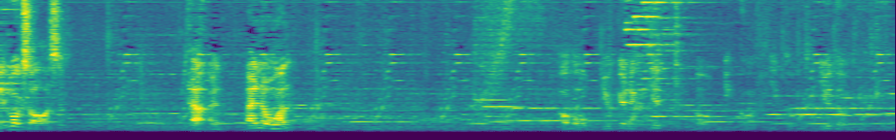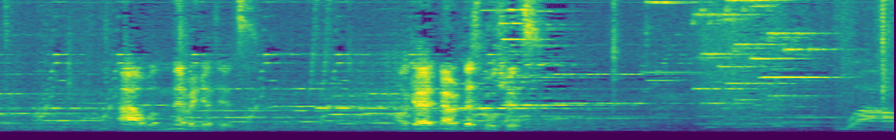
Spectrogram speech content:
It looks awesome. Yeah, I, I know one. Uh oh, you're gonna get. Oh, you don't. You don't. It. I will never get hit. Okay, no, that's bullshit. Wow.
